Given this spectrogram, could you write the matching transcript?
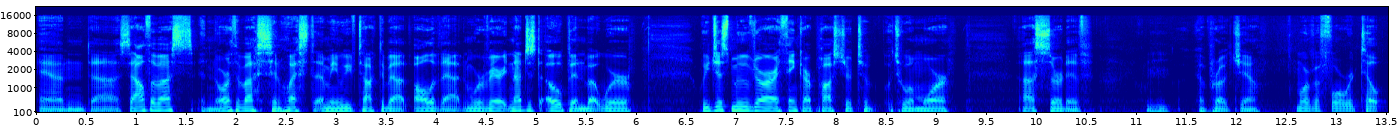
and uh, south of us and north of us and west. I mean, we've talked about all of that, and we're very not just open, but we're we just moved our I think our posture to to a more assertive mm-hmm. approach. Yeah, more of a forward tilt.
